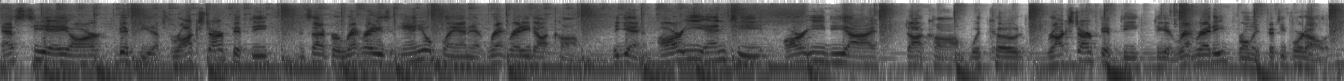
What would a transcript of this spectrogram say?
S T A R 50. That's Rockstar 50 and sign up for RentRedi's annual plan at rentredi.com. Again, R E N T R E D I.com with code Rockstar 50 to get RentRedi for only $54.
